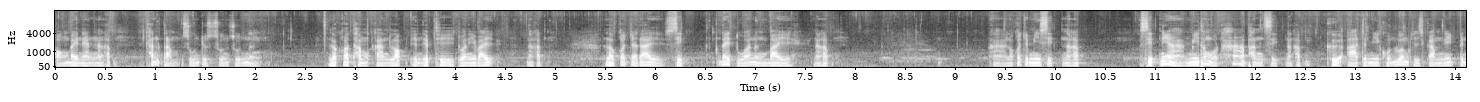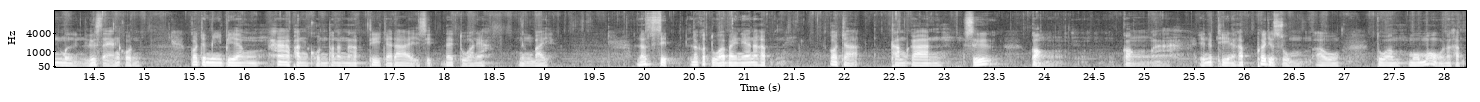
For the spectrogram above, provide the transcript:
ของ Binance นะครับ ขั้นต่ำ0.001 แล้วก็ทำการล็อก NFT ตัวนี้ไว้นะครับ เราก็จะได้สิทธิ์ได้ตั๋วหนึ่งใบนะครับเราก็จะมีสิทธิ์นะครับสิทธิ์เนี่ยมีทั้งหมด 5,000 สิทธิ์นะครับ คืออาจจะมีคนร่วมกิจกรรมนี้เป็นหมื่นหรือแสนคน ก็จะมีเพียง 5,000 คนเท่านั้นนะครับที่จะได้สิทธิ์ได้ตั๋วเนี่ยหนึ่งใบ แล้วสิทธิ์แล้วก็ตั๋วใบเนี้ยนะครับ ก็จะทำการซื้อกล่องกล่องอ่า NFT นะครับเพื่อจะสุ่มเอาตัวโมโมนะครับ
